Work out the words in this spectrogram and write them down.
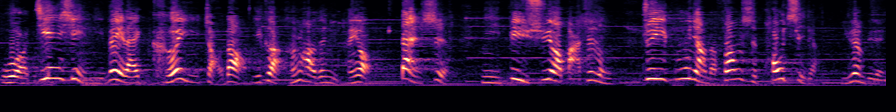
我坚信你未来可以找到一个很好的女朋友，但是你必须要把这种追姑娘的方式抛弃掉，你愿不愿意？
